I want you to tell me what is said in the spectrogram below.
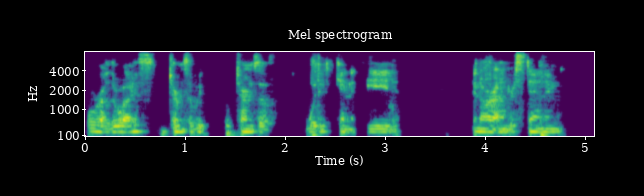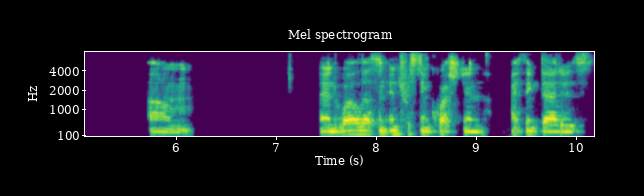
or otherwise, in terms of in terms of what it can aid in our understanding. Um, and while that's an interesting question, I think that is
